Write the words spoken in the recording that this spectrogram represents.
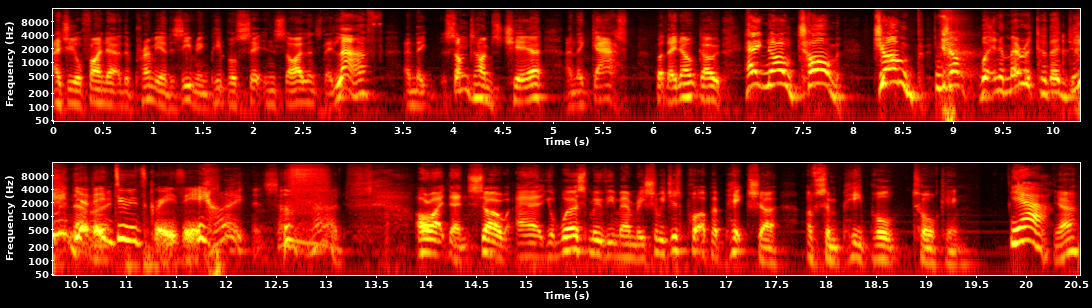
As you'll find out at the premiere this evening, people sit in silence, they laugh, and they sometimes cheer and they gasp, but they don't go, "Hey, no, Tom, jump, jump!" but in America, they're doing that. Yeah, they right? do. It's crazy. Right, it sounds bad. All right then. So, uh, your worst movie memory. Should we just put up a picture of some people talking? Yeah. Yeah,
